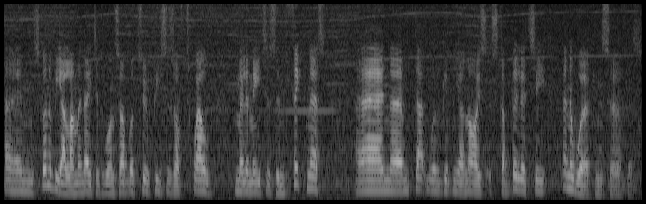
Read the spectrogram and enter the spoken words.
and it's going to be a laminated one so I've got two pieces of 12 millimeters in thickness and um, that will give me a nice stability and a working surface.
